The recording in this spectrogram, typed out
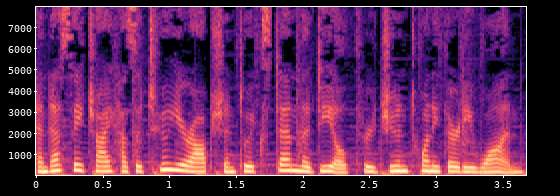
and SHI has a two-year option to extend the deal through June 2031.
